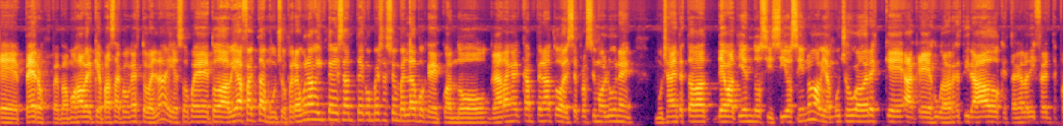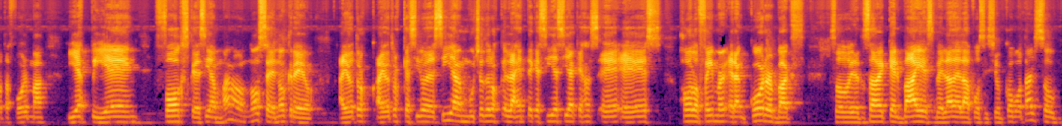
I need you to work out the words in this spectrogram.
Eh, pero pues vamos a ver qué pasa con esto, ¿verdad? Y eso pues todavía falta mucho, pero es una interesante conversación, ¿verdad? Porque cuando ganan el campeonato ese próximo lunes, mucha gente estaba debatiendo si sí o si no. Había muchos jugadores que, eh, jugadores retirados que están en las diferentes plataformas, ESPN, Fox, que decían, bueno, no sé, no creo. Hay otros, hay otros que sí lo decían, muchos de los que la gente que sí decía que es, es Hall of Famer eran quarterbacks. So, ya tú sabes que el bias, ¿verdad? De la posición como tal. So,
